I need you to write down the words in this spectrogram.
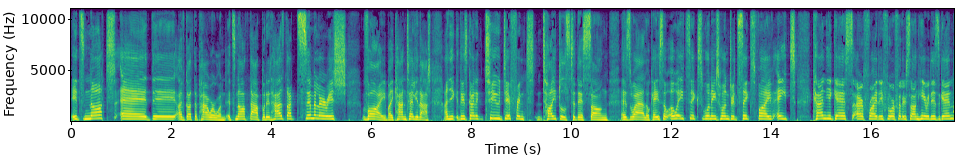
It's not uh, the I've got the power one. It's not that, but it has that similar ish vibe. I can tell you that. And you, there's kind of two different titles to this song as well. Okay, so 086 1800 658. Can you guess our Friday floor filler song? Here it is again.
